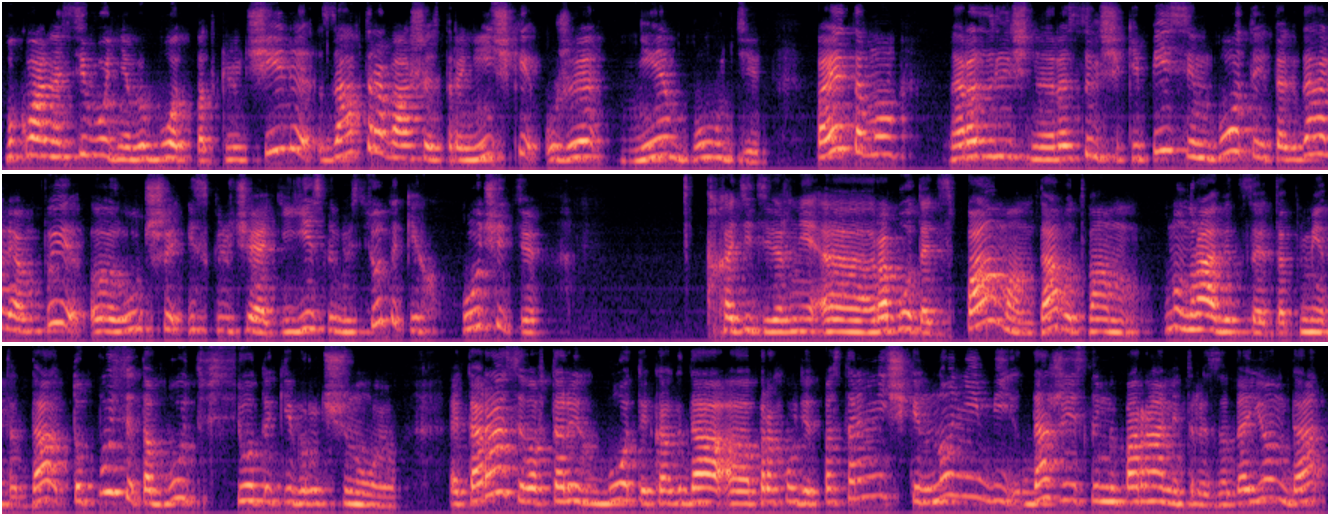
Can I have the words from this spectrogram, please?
Буквально сегодня вы бот подключили, завтра вашей странички уже не будет. Поэтому различные рассылщики писем, боты и так далее вы э, лучше исключайте. Если вы все-таки хотите хотите, вернее, э, работать с спамом, да, вот вам, ну, нравится этот метод, да, то пусть это будет все-таки вручную. Это раз. И во-вторых, боты, когда а, проходят по страничке, но не даже если мы параметры задаем, да,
